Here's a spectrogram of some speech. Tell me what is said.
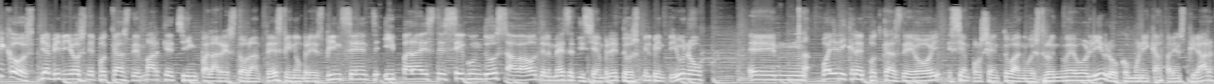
chicos, bienvenidos en el podcast de marketing para restaurantes. Mi nombre es Vincent y para este segundo sábado del mes de diciembre de 2021 em, voy a dedicar el podcast de hoy 100% a nuestro nuevo libro, Comunicar para Inspirar,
